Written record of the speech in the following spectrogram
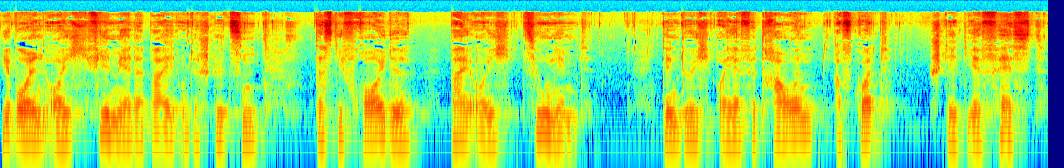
wir wollen euch vielmehr dabei unterstützen, dass die Freude bei euch zunimmt. Denn durch euer Vertrauen auf Gott steht ihr fest.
